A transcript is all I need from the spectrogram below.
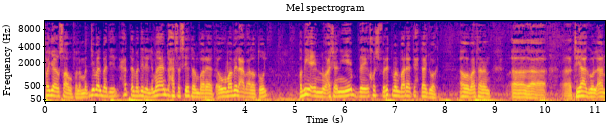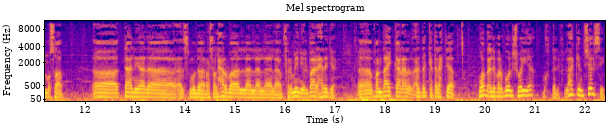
فجأة يصابوا. فلما تجيب البديل حتى البديل اللي ما عنده حساسية المباريات أو ما بيلعب على طول طبيعي إنه عشان يبدأ يخش في رتم المباريات يحتاج وقت. أو مثلا آه، آه، تياجو الآن مصاب. الثاني هذا اسمه ده راس الحربه فيرمينيو البارح رجع. فان دايك كان على دكه الاحتياط. وضع ليفربول شوية مختلف. لكن تشيلسي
